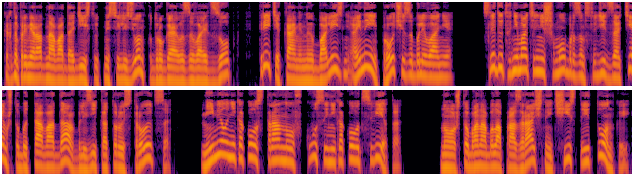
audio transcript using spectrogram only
как, например, одна вода действует на селезенку, другая вызывает зоб, третья – каменную болезнь, а иные – прочие заболевания, следует внимательнейшим образом следить за тем, чтобы та вода, вблизи которой строится, не имела никакого странного вкуса и никакого цвета, но чтобы она была прозрачной, чистой и тонкой,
